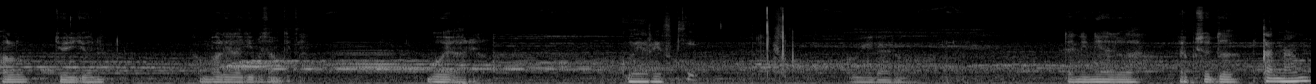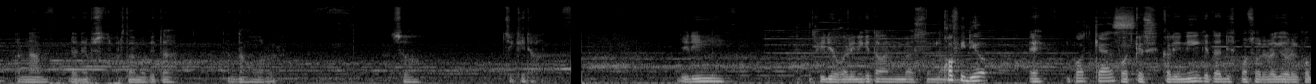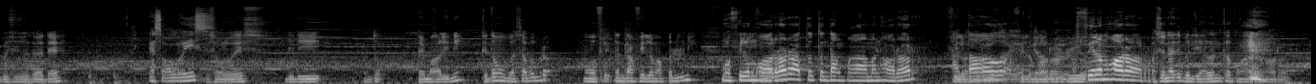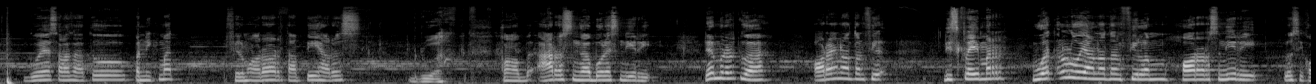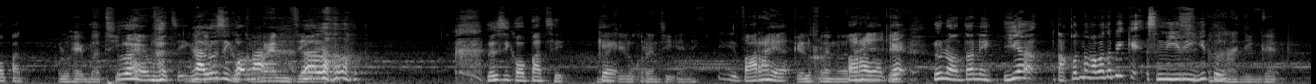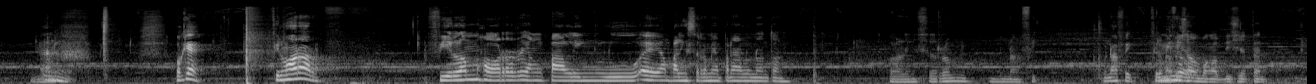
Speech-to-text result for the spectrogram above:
Halo, Joni Jona. Kembali lagi bersama kita. Gue Ariel. Gue Rifki. Gue Daru. Dan ini adalah episode Keenam. ke-6 dan episode pertama kita tentang horor. So, check it out. Jadi, video kali ini kita akan membahas tentang Kok video eh podcast? podcast kali ini kita disponsori lagi oleh Kopi Susu Tete. As always. As always. Jadi, untuk tema kali ini kita mau bahas apa, Bro? Mau fi- tentang film apa dulu nih? Mau film horor atau tentang pengalaman horor? Atau dulu, film horor dulu. film horor? Pasti nanti berjalan ke pengalaman horor. Gue salah satu penikmat film horor tapi harus Berdua. kalau harus nggak boleh sendiri. Dan menurut gue orang yang nonton film disclaimer buat lu yang nonton film horor sendiri lu psikopat. Lu hebat sih. Lu hebat sih. Nggak lu Lu psikopat. keren sih. Lu. lu psikopat sih. Kayak lu keren sih ini. ih, parah ya. Kayak lu keren banget. Parah ya, kayak lu nonton nih, iya takut mah apa tapi kayak sendiri gitu. Ah, anjing kayak? Oke, film horor. Film horor yang paling lu, eh yang paling serem yang pernah lu nonton? Paling serem munafik. Munafik, film Munafik Indo. sama pengabdi setan.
